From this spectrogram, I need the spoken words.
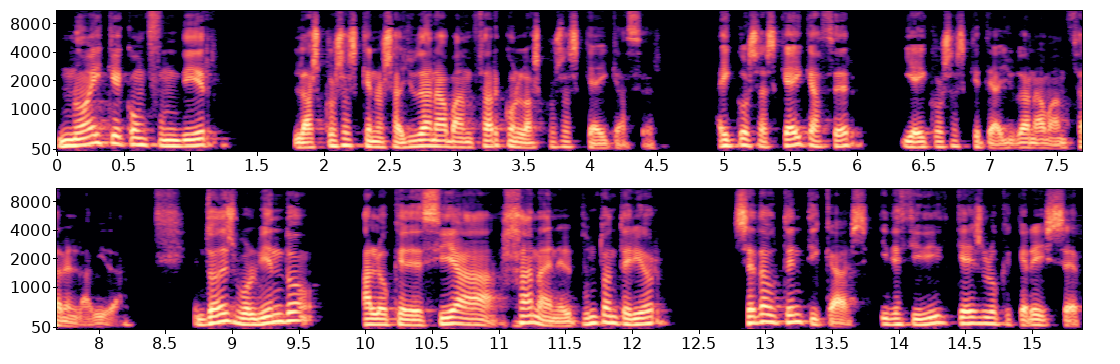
no hay que confundir las cosas que nos ayudan a avanzar con las cosas que hay que hacer. Hay cosas que hay que hacer y hay cosas que te ayudan a avanzar en la vida. Entonces, volviendo a lo que decía Hannah en el punto anterior, sed auténticas y decidid qué es lo que queréis ser.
